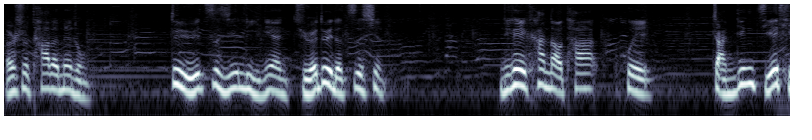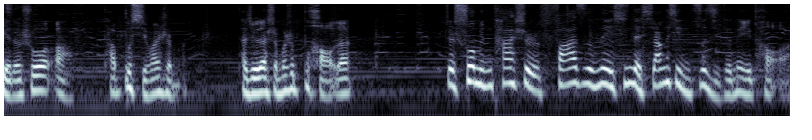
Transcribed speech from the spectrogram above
而是他的那种对于自己理念绝对的自信。你可以看到他会斩钉截铁地说啊，他不喜欢什么，他觉得什么是不好的，这说明他是发自内心的相信自己的那一套啊，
